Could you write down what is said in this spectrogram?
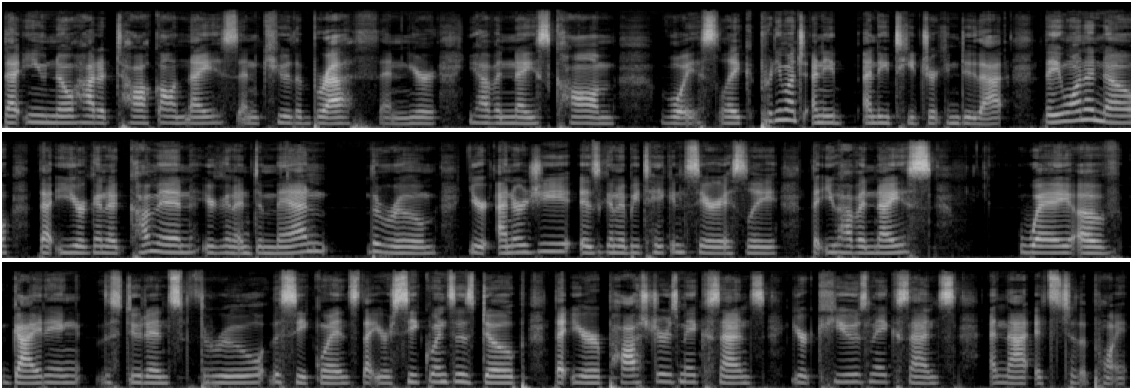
that you know how to talk all nice and cue the breath and you're you have a nice calm voice like pretty much any any teacher can do that they want to know that you're going to come in you're going to demand the room, your energy is going to be taken seriously, that you have a nice way of guiding the students through the sequence, that your sequence is dope, that your postures make sense, your cues make sense, and that it's to the point.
